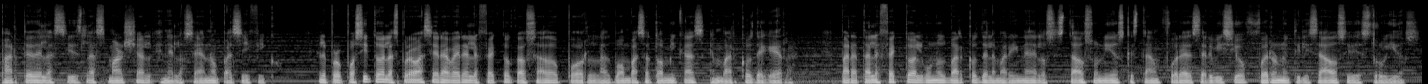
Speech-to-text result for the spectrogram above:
parte de las Islas Marshall en el Océano Pacífico. El propósito de las pruebas era ver el efecto causado por las bombas atómicas en barcos de guerra. Para tal efecto, algunos barcos de la Marina de los Estados Unidos que estaban fuera de servicio fueron utilizados y destruidos.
